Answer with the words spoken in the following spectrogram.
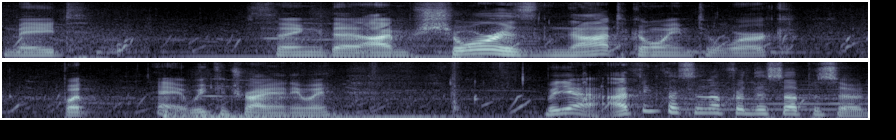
made thing that I'm sure is not going to work hey, we can try anyway. But yeah, I think that's enough for this episode.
